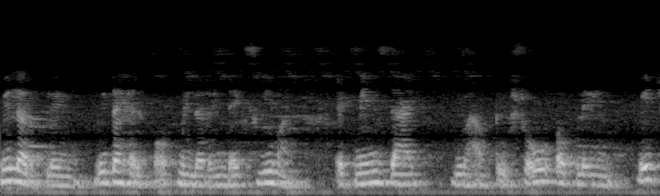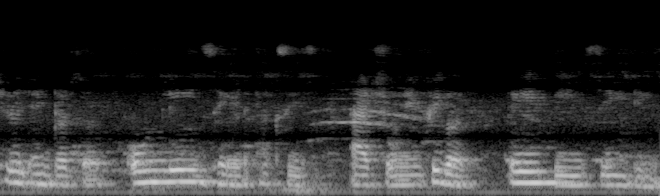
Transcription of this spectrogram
Miller plane with the help of Miller index given. It means that you have to show a plane which will intercept only z axis as shown in figure A, B, C, D.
